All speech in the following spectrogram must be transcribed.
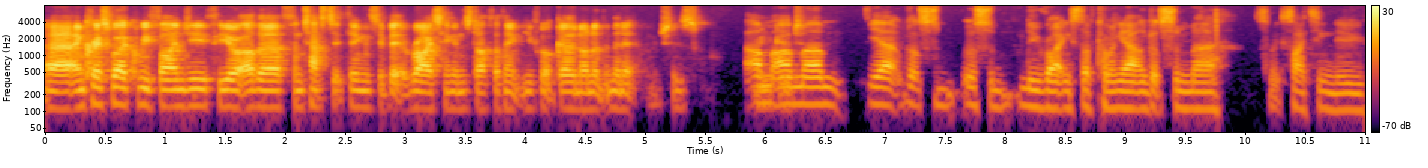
Uh, and Chris, where can we find you for your other fantastic things, a bit of writing and stuff? I think you've got going on at the minute, which is I'm, Really I'm um, yeah, I've got some got some new writing stuff coming out, and got some uh, some exciting new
